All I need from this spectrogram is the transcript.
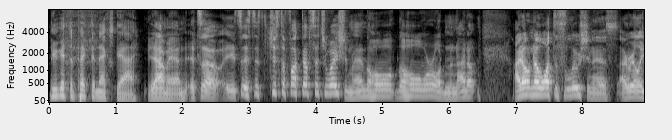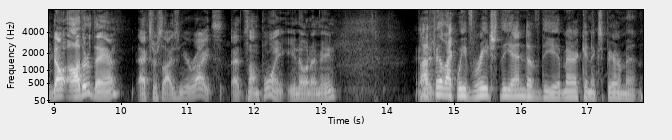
you get to pick the next guy. Yeah, man. It's a it's, it's it's just a fucked up situation, man. The whole the whole world, and I don't I don't know what the solution is. I really don't, other than exercising your rights at some point. You know what I mean? And I it- feel like we've reached the end of the American experiment.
